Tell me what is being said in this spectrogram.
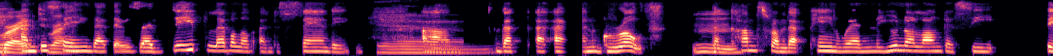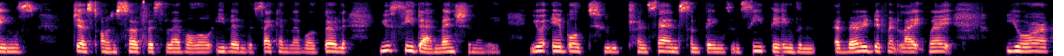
Right. I'm just right. saying that there is a deep level of understanding Yeah. um, that uh, and growth that Mm. comes from that pain when you no longer see things just on surface level or even the second level, third level. You see dimensionally. You're able to transcend some things and see things in a very different light where you're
